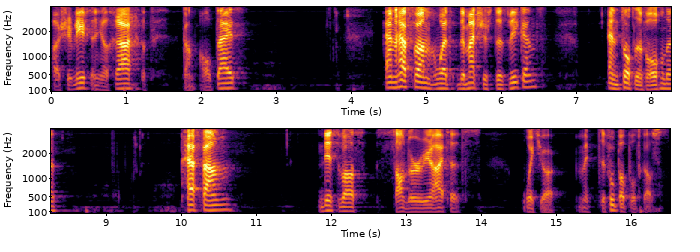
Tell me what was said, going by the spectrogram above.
alsjeblieft en heel graag. Dat kan altijd. En have fun with the matches this weekend. En tot de volgende. Have fun. This was Thunder United. with your, met de voetbalpodcast.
